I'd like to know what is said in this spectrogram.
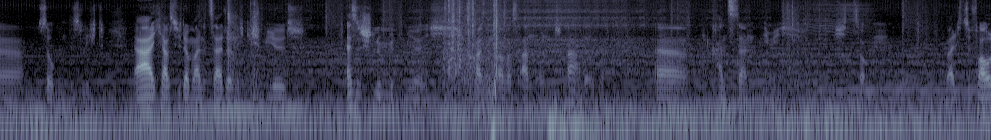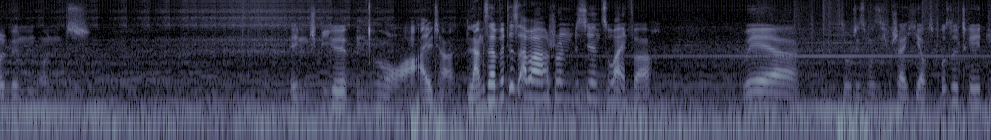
Äh, so ging das Licht. Ja, ich habe es wieder meine Zeit noch nicht gespielt. Es ist schlimm mit mir. Ich fange immer was an und... Ah, da ist er. Äh, und kann es dann ewig nicht zocken, weil ich zu faul bin und... Den Spiegel... Oh, Alter. Langsam wird es aber schon ein bisschen zu einfach. Where... So, jetzt muss ich wahrscheinlich hier aufs Puzzle treten.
